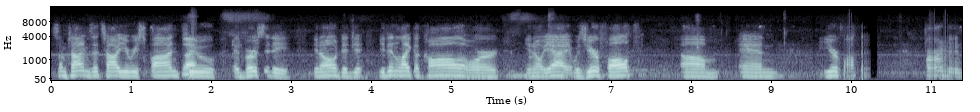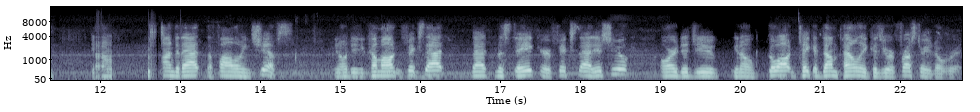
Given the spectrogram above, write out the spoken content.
Sometimes it's how you respond to right. adversity. You know, did you you didn't like a call or you know, yeah, it was your fault, um, and your fault. And you know, respond to that the following shifts. You know, did you come out and fix that? that mistake or fix that issue, or did you, you know, go out and take a dumb penalty because you were frustrated over it?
